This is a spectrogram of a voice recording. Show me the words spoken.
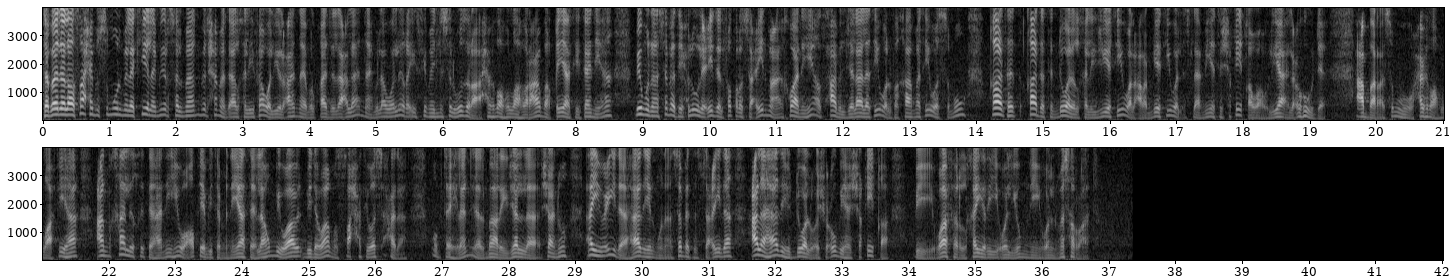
تبادل صاحب السمو الملكي الأمير سلمان بن حمد آل خليفة ولي العهد نائب القائد الأعلى النائب الأول لرئيس مجلس الوزراء. حفظه الله ورعاه. برقيه ثانية بمناسبة حلول عيد الفطر السعيد مع إخوانه أصحاب الجلالة والفخامة والسمو قاده قاده الدول الخليجية والعربية والإسلامية الشقيقه وأولياء العهود. عبر سموه حفظه الله فيها عن خالص تهانيه وأطيب تمنياته لهم بدوام الصحة والسعادة. مبتهلا إلى الباري جل شأنه أن يعيد هذه المناسبة السعيدة على هذه الدول وشعوبها الشقيقة بوافر الخير واليمن والمسرات.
